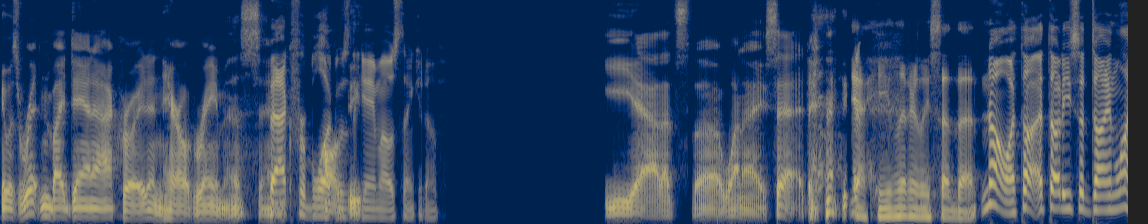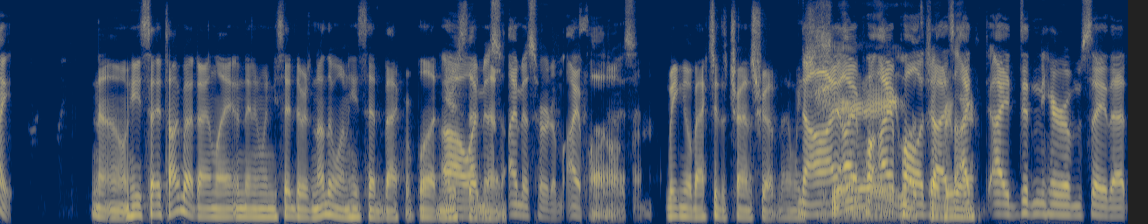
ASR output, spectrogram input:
it was written by Dan Aykroyd and Harold Ramis. And Back for Blood was the the- game I was thinking of. Yeah, that's the one I said. Yeah, he literally said that. No, I thought I thought he said Dying Light. No, he said talk about Dying Light, and then when you said there was another one, he said Back for Blood. Oh, I said mis no. I misheard him. I So, apologize. we can go back to the transcript. Then we no, I, I, I apologize. I I didn't hear him say that.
